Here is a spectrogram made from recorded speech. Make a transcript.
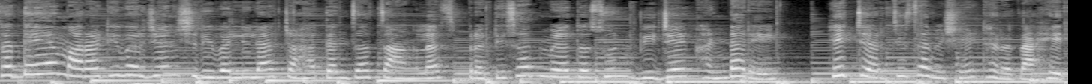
सध्या या मराठी व्हर्जन श्रीवल्लीला चाहत्यांचा चांगलाच प्रतिसाद मिळत असून विजय खंडारे हे चर्चेचा विषय ठरत आहेत.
